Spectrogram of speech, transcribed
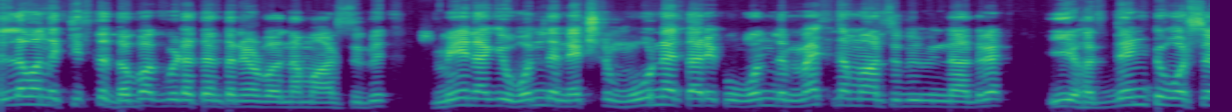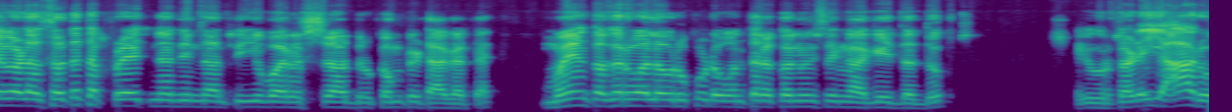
ಎಲ್ಲವನ್ನ ಕಿತ್ತ ದಬ್ಬಾಕ್ ಬಿಡತ್ತೆ ಅಂತ ಹೇಳ್ಬೋದು ನಮ್ಮ ಆರ್ ಸಿ ಬಿ ಮೇನ್ ಆಗಿ ಒಂದ್ ನೆಕ್ಸ್ಟ್ ಮೂರನೇ ತಾರೀಕು ಒಂದ್ ಮ್ಯಾಚ್ ನಮ್ಮ ಆರ್ ಸಿ ಬಿ ವಿನ್ ಆದ್ರೆ ಈ ಹದಿನೆಂಟು ವರ್ಷಗಳ ಸತತ ಪ್ರಯತ್ನದಿಂದ ಅಂತ ಈ ವರ್ಷ ಆದ್ರೂ ಕಂಪ್ಲೀಟ್ ಆಗತ್ತೆ. ಮಯಾಂಕ್ ಅಗರ್ವಾಲ್ ಅವರು ಕೂಡ ಒಂಥರ ಕನ್ವಿನ್ಸಿಂಗ್ ಆಗಿ ಇದ್ದದ್ದು. ಇವ್ರ ಕಡೆ ಯಾರು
